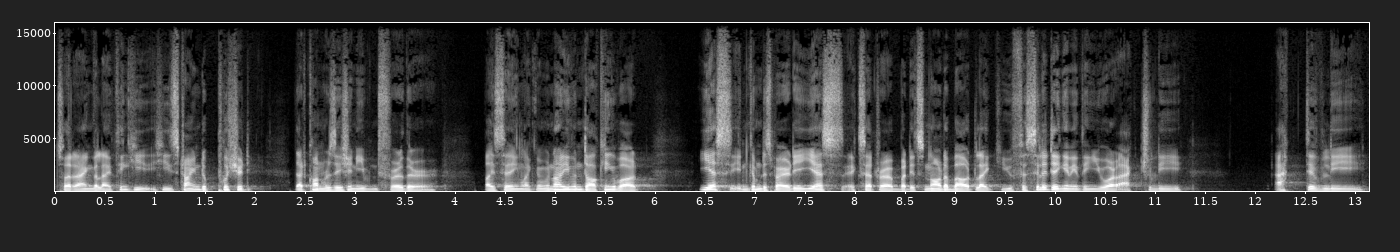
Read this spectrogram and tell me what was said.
sort of angle. I think he he's trying to push it that conversation even further by saying like we're not even talking about yes income disparity, yes etc. But it's not about like you facilitating anything. You are actually actively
